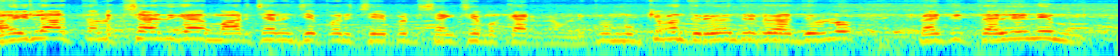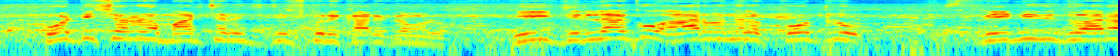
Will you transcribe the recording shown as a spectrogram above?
మహిళా లక్షాధిగా మార్చాలని చెప్పని చేపట్టి సంక్షేమ కార్యక్రమాలు ఇప్పుడు ముఖ్యమంత్రి రేవంత్ రెడ్డి ఆధ్వర్యంలో ప్రతి తల్లిని కోటీశ్వరుగా మార్చాలని తీసుకునే కార్యక్రమంలో. ఈ జిల్లాకు ఆరు వందల కోట్లు శ్రీనిధి ద్వారా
